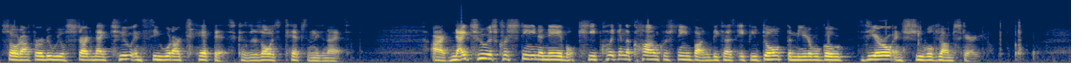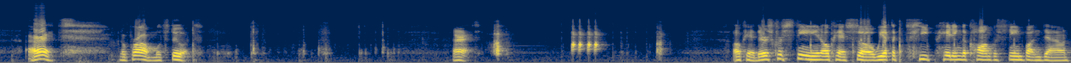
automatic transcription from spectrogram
So without further ado, we will start night two and see what our tip is, because there's always tips in these nights. Alright, night two is Christine Enable. Keep clicking the calm Christine button, because if you don't, the meter will go zero and she will jump scare you. Alright, no problem, let's do it. Alright. Okay, there's Christine. Okay, so we have to keep hitting the calm Christine button down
